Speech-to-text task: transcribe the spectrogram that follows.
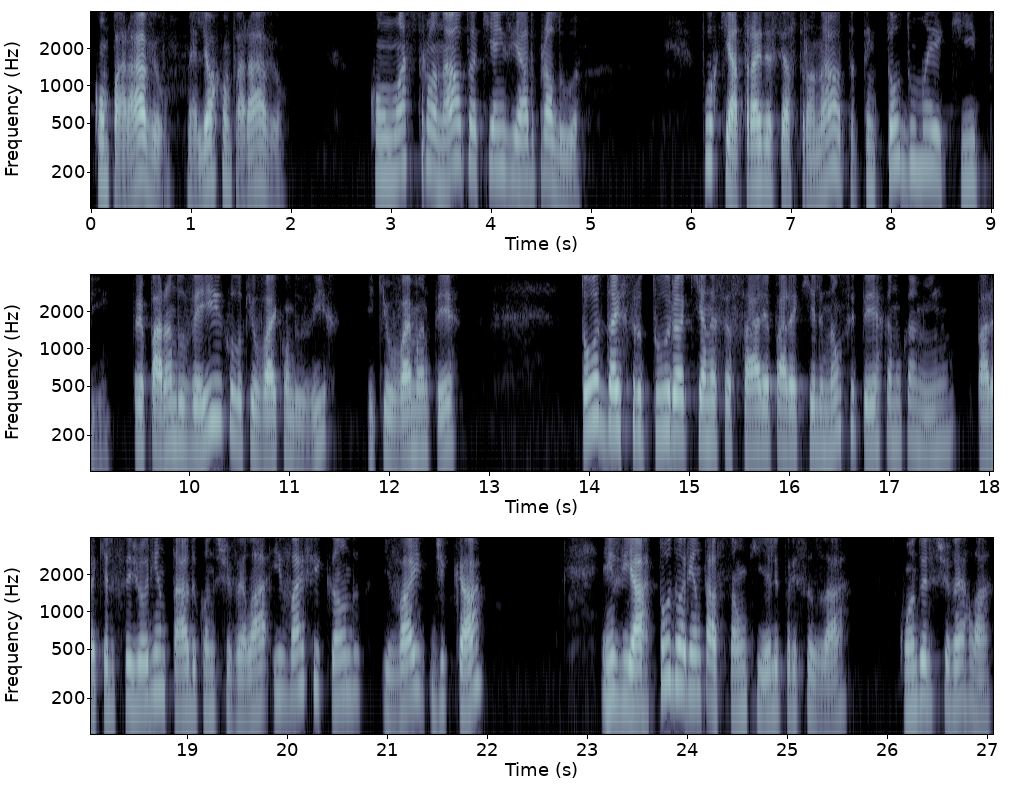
comparável, melhor comparável, com um astronauta que é enviado para a Lua. Porque atrás desse astronauta tem toda uma equipe preparando o veículo que o vai conduzir e que o vai manter, toda a estrutura que é necessária para que ele não se perca no caminho para que ele seja orientado quando estiver lá e vai ficando e vai de cá enviar toda a orientação que ele precisar quando ele estiver lá,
